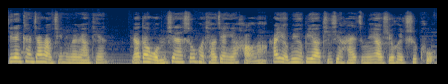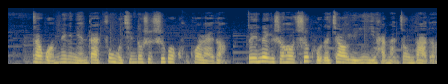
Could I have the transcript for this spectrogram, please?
今天看家长群里面聊天，聊到我们现在生活条件也好了，还有没有必要提醒孩子们要学会吃苦？在我们那个年代，父母亲都是吃过苦过来的，所以那个时候吃苦的教育意义还蛮重大的。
